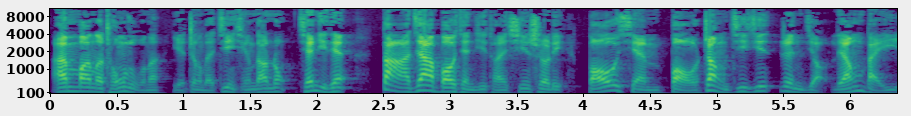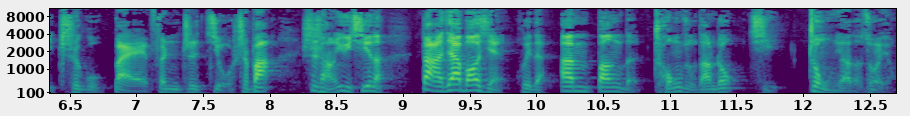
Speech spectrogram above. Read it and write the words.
安邦的重组呢，也正在进行当中。前几天，大家保险集团新设立保险保障基金，认缴两百亿，持股百分之九十八。市场预期呢，大家保险会在安邦的重组当中起重要的作用。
